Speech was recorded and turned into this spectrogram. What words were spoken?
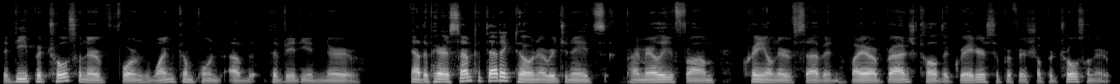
The deep petrosal nerve forms one component of the Vidian nerve. Now, the parasympathetic tone originates primarily from cranial nerve 7 via a branch called the greater superficial petrosal nerve.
